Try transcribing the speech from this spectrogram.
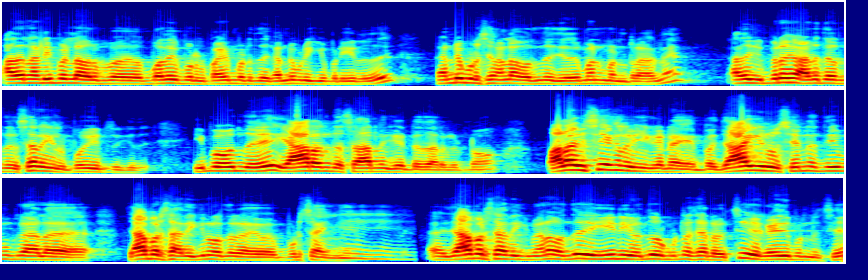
அதன் அடிப்படையில் அவர் ப- போதைப்பொருள் பயன்படுத்த கண்டுபிடிக்கப்படுகிறது. கண்டுபிடிச்சனால வந்து ரிமாண்ட் பண்ணுறாங்க அதுக்கு பிறகு அடுத்தடுத்த விசாரணைகள் போயிட்டு இருக்குது இப்போ வந்து யார் அந்த சார்னு கேட்டதாக இருக்கட்டும் பல விஷயங்கள் இவங்க கேட்டாங்க. இப்போ ஜாகிர் ஹுசேன் திமுகவில் ஜாபர் சாதிக்குன்னு ஒருத்தர் பிடிச்சாங்க. ஜாபர் சாதிக்கு மேலே வந்து இடி வந்து ஒரு குற்றச்சாட்டை வச்சு கைது பண்ணுச்சு.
